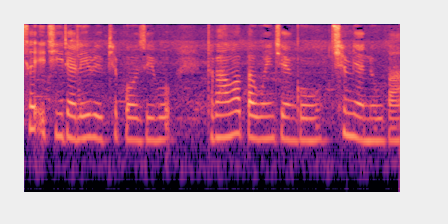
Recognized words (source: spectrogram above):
စိတ်အကြည်ဓာတ်လေးတွေဖြစ်ပေါ်စေဖို့တဘာဝပတ်ဝန်းကျင်ကိုချစ်မြတ်နိုးပါ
